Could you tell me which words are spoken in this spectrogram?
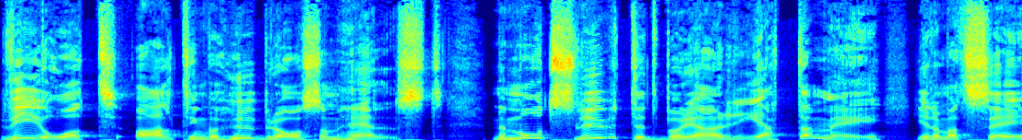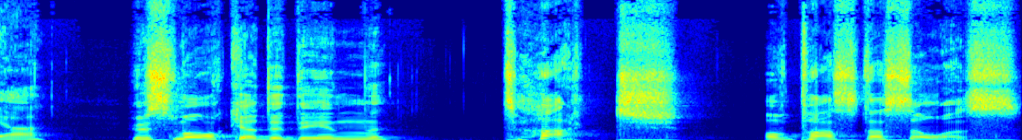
Vi åt och allting var hur bra som helst. Men mot slutet började han reta mig genom att säga Hur smakade din touch av pastasås?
